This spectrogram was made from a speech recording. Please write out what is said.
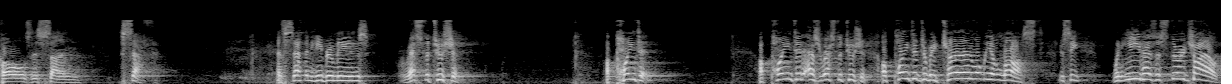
calls this son Seth. And Seth in Hebrew means restitution. Appointed. Appointed as restitution. Appointed to return what we have lost. You see, when Eve has this third child,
